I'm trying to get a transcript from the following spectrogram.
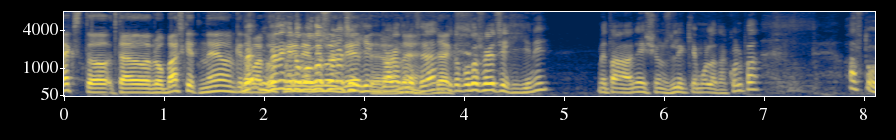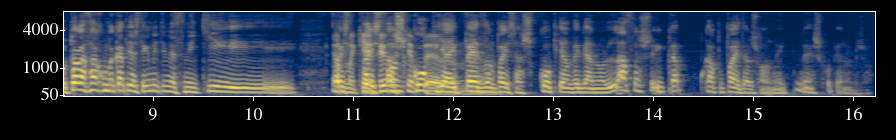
Εντάξει, το, το ευρωμπάσκετ νέων και τα παγκόσμια Βέβαια και το ποδόσφαιρο έτσι έχει γίνει τώρα ναι, τελευταία. Και το ποδόσφαιρο έτσι έχει γίνει. Με τα Nations League και με όλα τα κόλπα. Αυτό. Τώρα θα έχουμε κάποια στιγμή την εθνική. Έχουμε πάει, και πάει στα Σκόπια υπέδων, ναι. πάει στα Σκόπια αν δεν κάνω λάθος, ή κάπου πάει τέλος πάντων. Ναι, Σκόπια νομίζω.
